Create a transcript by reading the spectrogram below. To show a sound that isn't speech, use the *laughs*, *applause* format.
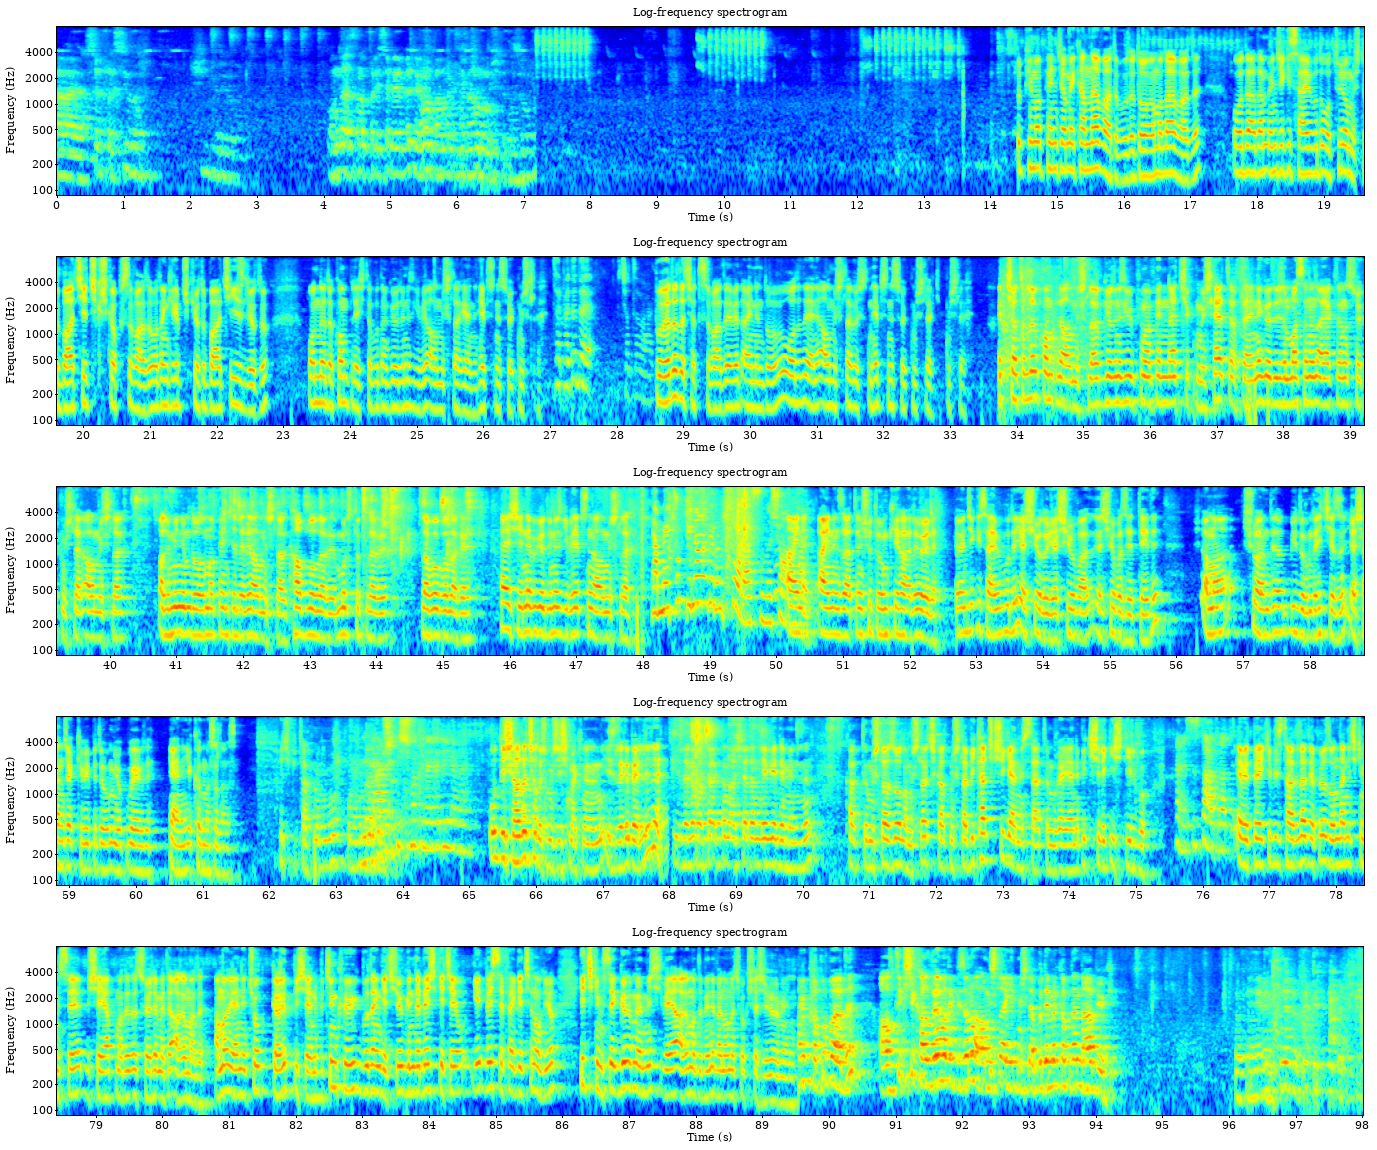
Ha, sıfır silver. Onu da aslında polise verebilirdik ama parmak izi kalmamıştı. Pima penca mekanlar vardı burada, doğramalar vardı. Orada adam önceki sahibi burada oturuyormuştu. Bahçeye çıkış kapısı vardı. Oradan girip çıkıyordu, bahçeyi izliyordu. Onları da komple işte buradan gördüğünüz gibi almışlar yani. Hepsini sökmüşler. Tepede de. Burada da çatısı vardı evet aynen doğru. Orada da yani almışlar üstünü hepsini sökmüşler gitmişler. Çatılığı komple almışlar. Gördüğünüz gibi pimapenler çıkmış. Her taraftan yani ne gördüğünüz masanın ayaklarını sökmüşler, almışlar. Alüminyum doğrama pencereleri almışlar. Kabloları, muslukları, lavaboları. Her şeyi ne gördüğünüz gibi hepsini almışlar. Ya metruk bina görüntüsü var aslında şu anda. Aynen, aynen zaten şu durumki hali öyle. Önceki sahibi burada yaşıyordu, yaşıyor, yaşıyor vaziyetteydi. Ama şu anda bir durumda hiç yaşanacak gibi bir durum yok bu evde. Yani yıkılması lazım. Hiçbir tahminim yok. Yani iş makineleriyle mi? O dışarıda çalışmış iş makinenin izleri belli de. İzlerine bakaraktan aşağıdan levye demeninden kalktırmışlar, zorlamışlar, çıkartmışlar. Birkaç kişi gelmiş zaten buraya yani bir kişilik iş değil bu. Tadilat yapın. Evet belki biz tadilat yapıyoruz ondan hiç kimse bir şey yapmadı da söylemedi aramadı. Ama yani çok garip bir şey yani bütün köy buradan geçiyor. Günde 5 gece 5 sefer geçen oluyor. Hiç kimse görmemiş veya aramadı beni ben ona çok şaşırıyorum yani. Bir kapı vardı 6 kişi kaldıramadık biz onu almışlar gitmişler. Bu demir kapıdan daha büyük. Yani evin üstünde dursa kötü de kötü.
